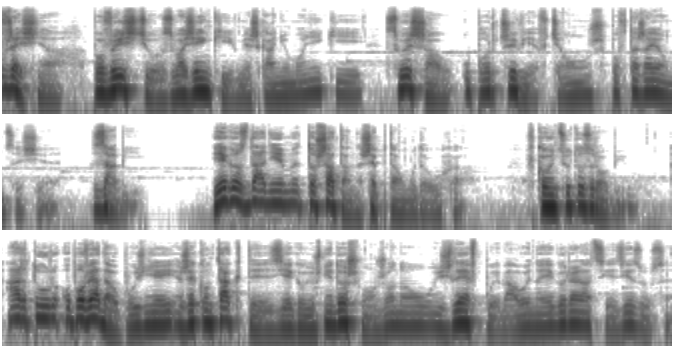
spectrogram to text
września, po wyjściu z łazienki w mieszkaniu Moniki, słyszał uporczywie wciąż powtarzające się: Zabij. Jego zdaniem to szatan szeptał mu do ucha. W końcu to zrobił. Artur opowiadał później, że kontakty z jego już niedoszłą żoną źle wpływały na jego relacje z Jezusem.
